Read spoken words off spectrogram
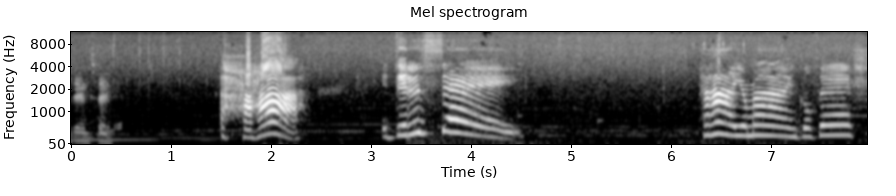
Didn't say. Haha! It didn't say. Haha, you're mine, goldfish.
